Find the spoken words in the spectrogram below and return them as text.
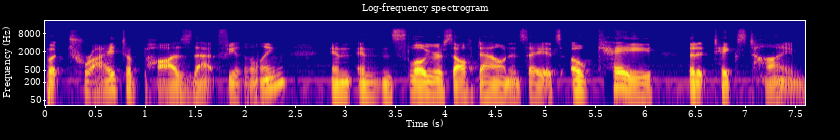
but try to pause that feeling and and slow yourself down and say it's okay that it takes time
